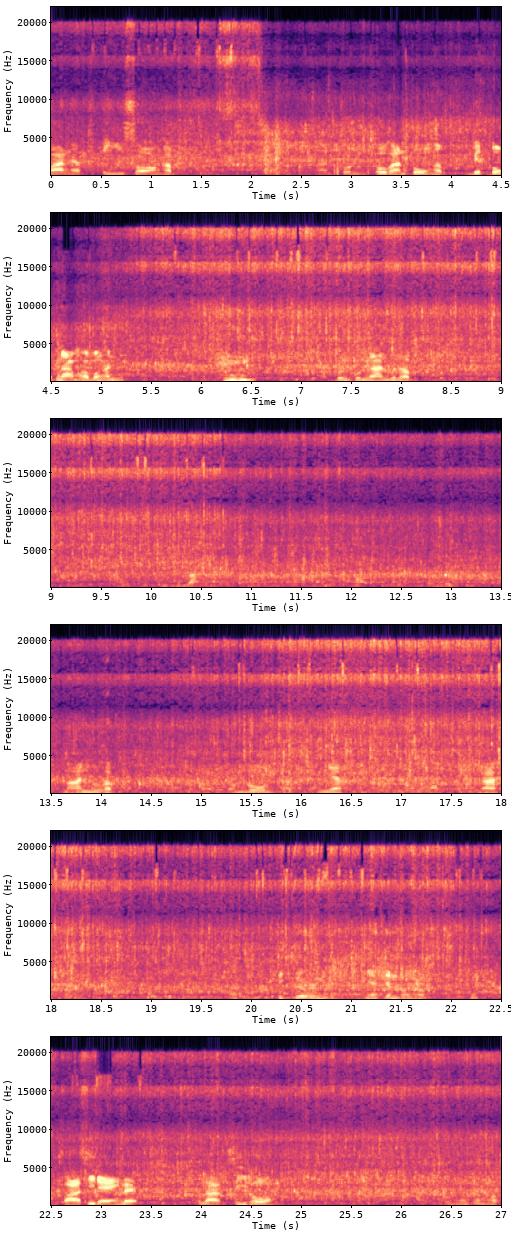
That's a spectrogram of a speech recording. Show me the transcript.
บ้านครับ ตีสองครับ ผ่านคนโอ้ผ่านโต่งครับ เบ็ดตกน้ำครับบางหันเบิ่งผลงานเพิ่นครับเอาที่สิหลายหมานอยู่ครับน้ำโลนครับเนี่ยนะนะสติ๊กเกอร์ไว้นี่เลยเนี่ยเส้นตรงครับฝาสีแดงและสลากสีทองเป็นของผมครับ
